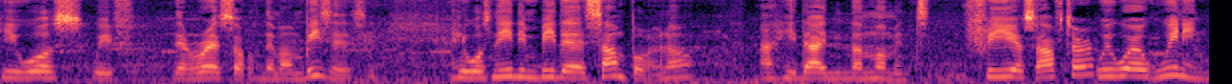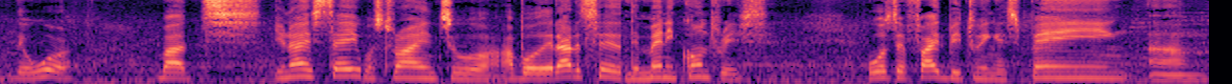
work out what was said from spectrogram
he was with the rest of the mambises he was needing be the example you know and he died in that moment three years after we were winning the war but united states was trying to uh, apoderarse the many countries It was the fight between Spain and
